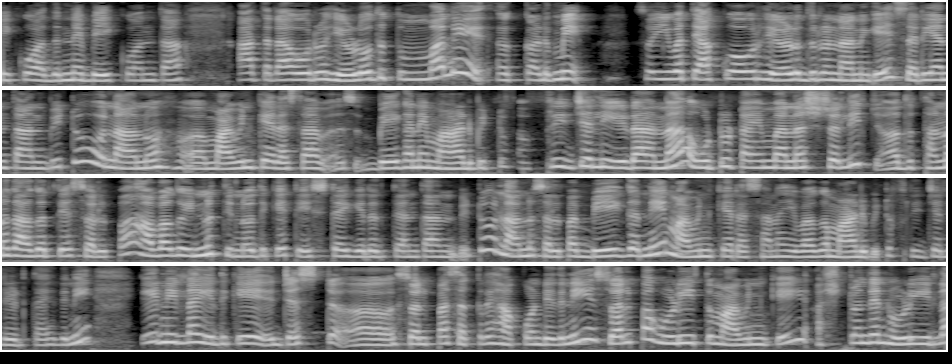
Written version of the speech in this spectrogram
ಬೇಕು, ಅದನ್ನೇ ಬೇಕು ಅಂತ ಆ ಥರ ಅವರು ಹೇಳೋದು ತುಂಬಾ ಕಡಿಮೆ. ಸೊ ಇವತ್ತು ಯಾಕೋ ಅವ್ರು ಹೇಳಿದ್ರು ನನಗೆ, ಸರಿ ಅಂತ ಅಂದ್ಬಿಟ್ಟು ನಾನು ಮಾವಿನಕಾಯಿ ರಸ ಬೇಗನೆ ಮಾಡಿಬಿಟ್ಟು, ಫ್ರಿಜ್ಜಲ್ಲಿ ಇಡೋಣ ಊಟ ಟೈಮ್ ಅನ್ನೋಷ್ಟರಲ್ಲಿ ಅದು ತಣ್ಣಗಾಗುತ್ತೆ ಸ್ವಲ್ಪ ಆವಾಗ ಇನ್ನೂ ತಿನ್ನೋದಕ್ಕೆ ಟೇಸ್ಟಿಯಾಗಿರುತ್ತೆ ಅಂತ ಅಂದ್ಬಿಟ್ಟು ನಾನು ಸ್ವಲ್ಪ ಬೇಗನೆ ಮಾವಿನಕಾಯಿ ರಸನ ಇವಾಗ ಮಾಡಿಬಿಟ್ಟು ಫ್ರಿಜ್ಜಲ್ಲಿ ಇಡ್ತಾ ಇದ್ದೀನಿ. ಏನಿಲ್ಲ, ಇದಕ್ಕೆ ಜಸ್ಟ್ ಸ್ವಲ್ಪ ಸಕ್ಕರೆ ಹಾಕ್ಕೊಂಡಿದ್ದೀನಿ ಸ್ವಲ್ಪ ಹುಳಿ ಇತ್ತು ಮಾವಿನಕಾಯಿ, ಅಷ್ಟೊಂದೇನು ಹುಳಿ ಇಲ್ಲ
